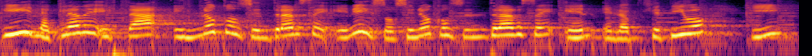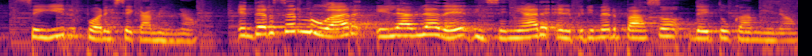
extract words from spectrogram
Y la clave está en no concentrarse en eso, sino concentrarse en el objetivo y seguir por ese camino. En tercer lugar, él habla de diseñar el primer paso de tu camino.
